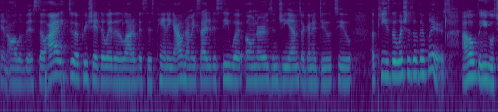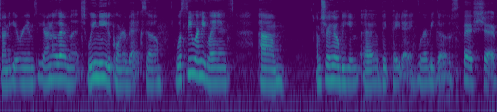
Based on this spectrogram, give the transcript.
in all of this. So I do appreciate the way that a lot of this is panning out, and I'm excited to see what owners and GMs are going to do to appease the wishes of their players. I hope the Eagles trying to get Ramsey. I know that much. We need a cornerback, so we'll see where he lands. Um, I'm sure he'll be getting a big payday wherever he goes. For sure.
